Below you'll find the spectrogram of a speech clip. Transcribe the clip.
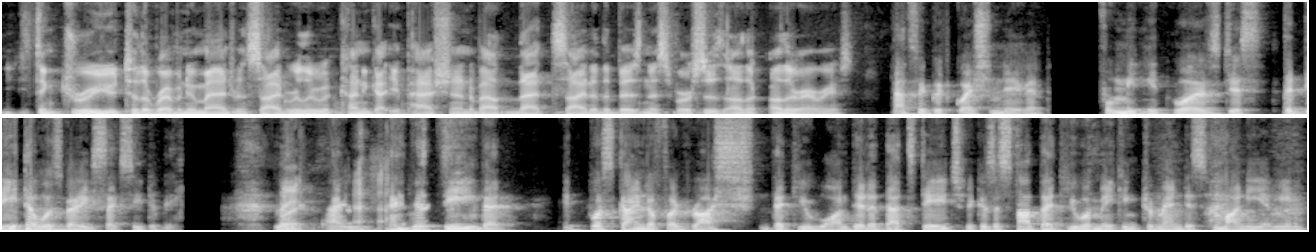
you think drew you to the revenue management side? Really, what kind of got you passionate about that side of the business versus other other areas? That's a good question, David. For me, it was just the data was very sexy to me. Like, right. and, and just seeing that it was kind of a rush that you wanted at that stage because it's not that you were making tremendous money. I mean,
